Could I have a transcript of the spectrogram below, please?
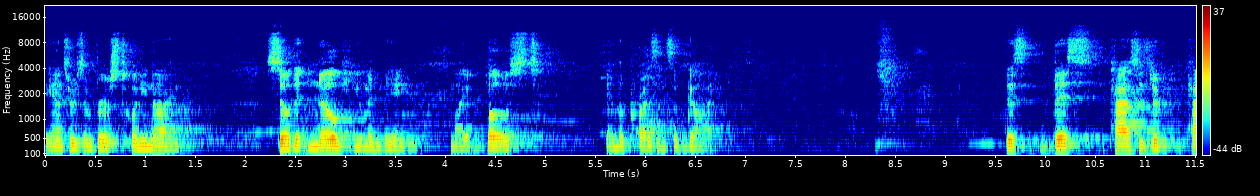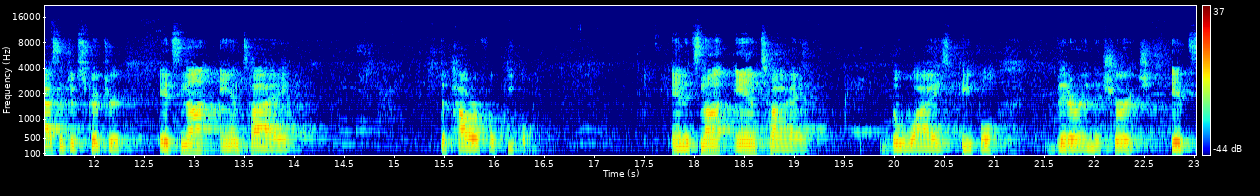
The answer is in verse 29 so that no human being might boast in the presence of God. This, this passage, of, passage of Scripture, it's not anti the powerful people. And it's not anti the wise people that are in the church. It's,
